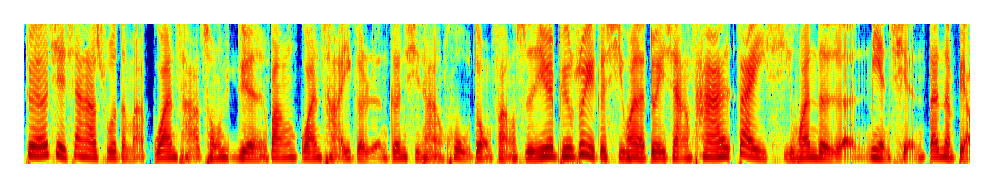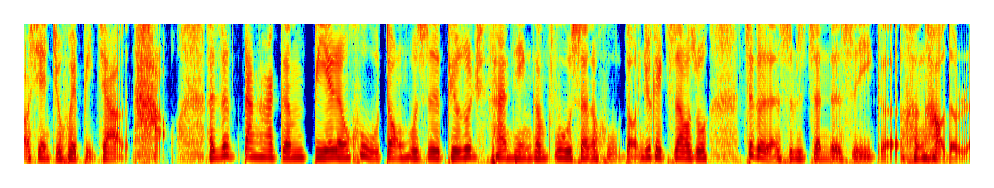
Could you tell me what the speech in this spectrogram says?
对，而且像他说的嘛，观察从远方观察一个人跟其他人互动方式，因为比如说一个喜欢的对象，他在喜欢的人面前，单的表现就会比较好。可是当他跟别人互动，或是比如说去餐厅跟服务生的互动，你就可以知道说，这个人是不是真的是一个很好的人，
